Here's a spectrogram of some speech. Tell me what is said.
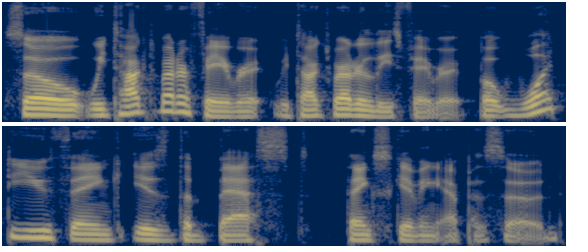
So we talked about our favorite, we talked about our least favorite, but what do you think is the best Thanksgiving episode?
